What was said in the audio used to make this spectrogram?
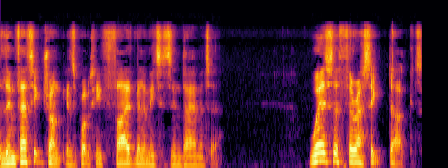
The lymphatic trunk is approximately 5 millimeters in diameter. Where's the thoracic duct?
